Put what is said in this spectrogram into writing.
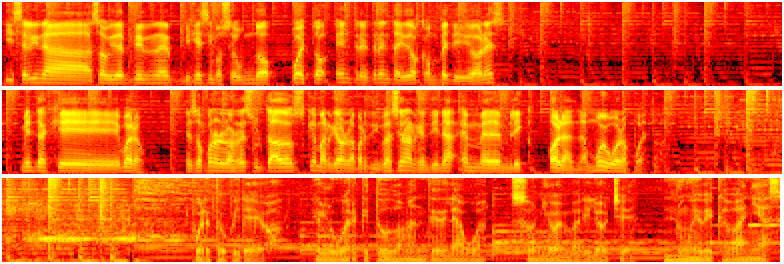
y Celina Sauvidet Birner, vigésimo segundo puesto entre 32 competidores. Mientras que, bueno, esos fueron los resultados que marcaron la participación argentina en Medemblik, Holanda. Muy buenos puestos. Puerto Pireo el lugar que todo amante del agua soñó en Bariloche. Nueve cabañas,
